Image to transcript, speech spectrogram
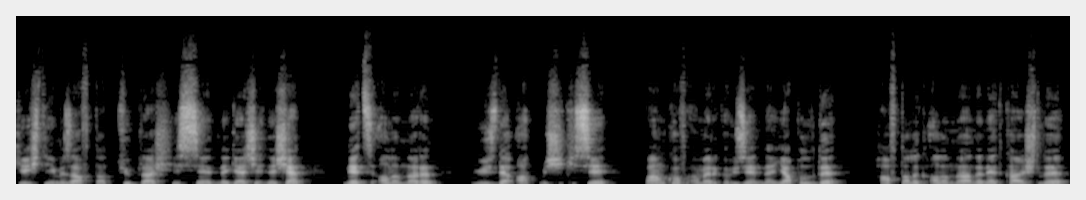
Geçtiğimiz hafta Tüpraş hisselerinde gerçekleşen net alımların %62'si Bank of America üzerinden yapıldı. Haftalık alımların da net karşılığı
